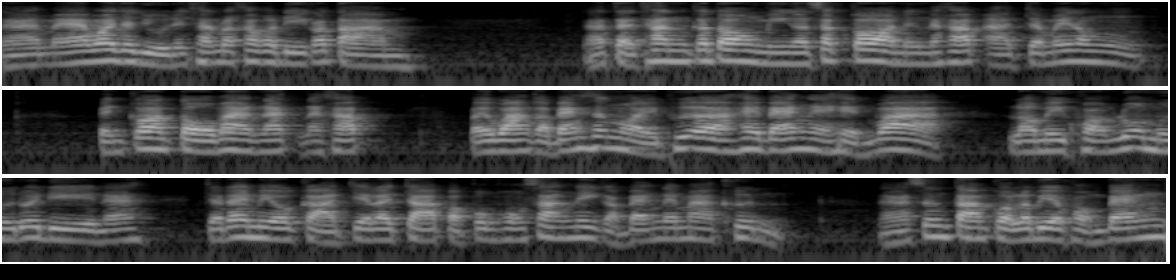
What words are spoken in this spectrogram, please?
นะแม้ว่าจะอยู่ในชั้นบังคับคดีก็ตามนะแต่ท่านก็ต้องมีเงินสักก้อนหนึ่งนะครับ อาจจะไม่ต้องเป็นก้อนโตมากนักนะครับ ไปวางกับแบงก์สักหน่อยเพื่อให้แบงก์เนี่ยเห็นว่าเรามีความร่วมมือด้วยดีนะจะได้มีโอกาสเจรจาปรับปรุงโครงสร้างหนี้กับแบงค์ได้มากขึ้นนะซึ่งตามกฎระเบียบของแบงค์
